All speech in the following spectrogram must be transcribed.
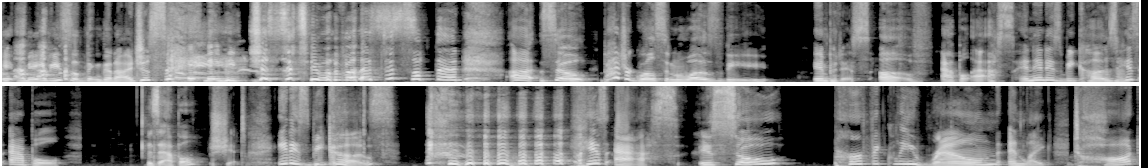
It may be something that I just said. It may be just the two of us. Just something. Uh, so Patrick Wilson was the impetus of Apple Ass, and it is because Mhm. his apple His apple. shit. It is because his ass is so perfectly round and like taut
